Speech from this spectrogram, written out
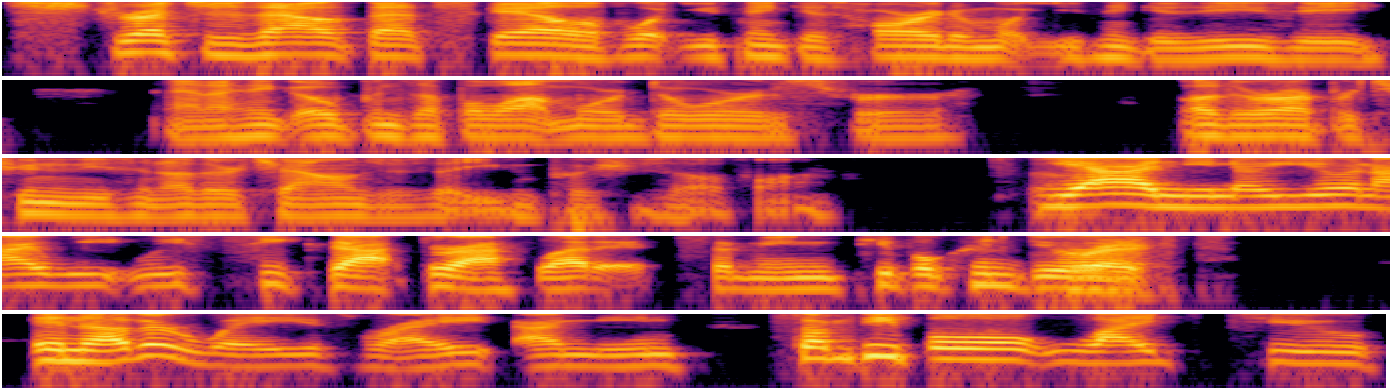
stretches out that scale of what you think is hard and what you think is easy. And I think opens up a lot more doors for other opportunities and other challenges that you can push yourself on. So. Yeah, and you know, you and I, we we seek that through athletics. I mean, people can do Correct. it in other ways, right? I mean, some people like to,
